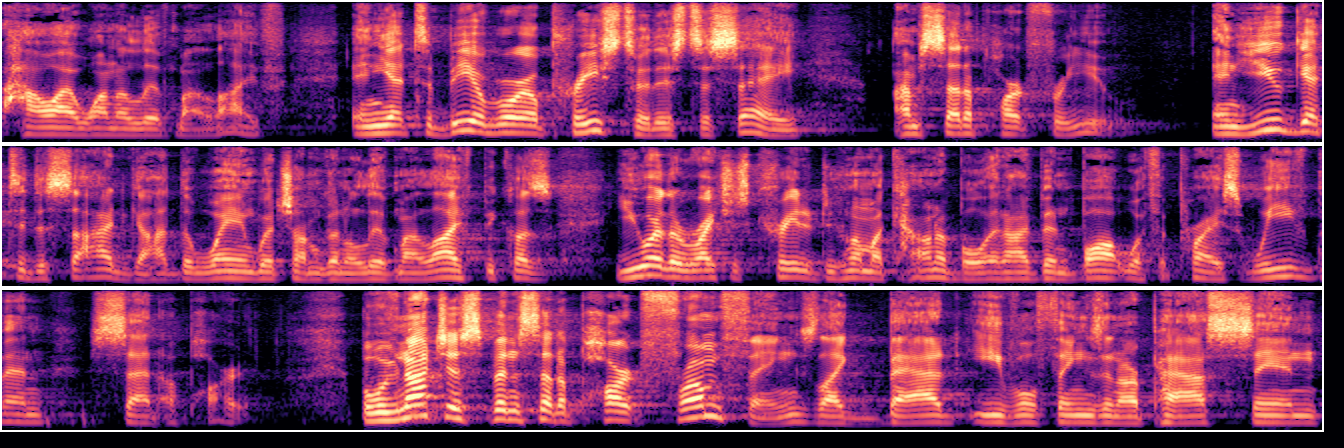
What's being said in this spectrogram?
how I want to live my life. And yet, to be a royal priesthood is to say, I'm set apart for you. And you get to decide, God, the way in which I'm going to live my life because you are the righteous creator to whom I'm accountable and I've been bought with a price. We've been set apart. But we've not just been set apart from things like bad, evil things in our past, sin,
